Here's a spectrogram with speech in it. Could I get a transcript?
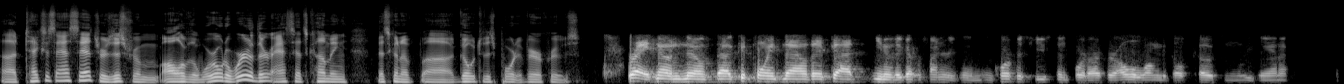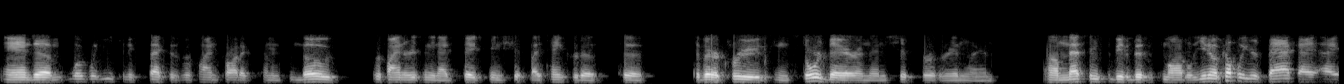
uh, Texas assets, or is this from all over the world, or where are their assets coming? That's going to uh, go to this port at Veracruz. Right. No, no. Uh, good point. Now they've got you know they've got refineries in, in Corpus, Houston, Port Arthur, all along the Gulf Coast in Louisiana, and um, what what you can expect is refined products coming from those refineries in the United States being shipped by tanker to to, to Veracruz and stored there, and then shipped further inland. Um, that seems to be the business model. You know, a couple of years back, I, I,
